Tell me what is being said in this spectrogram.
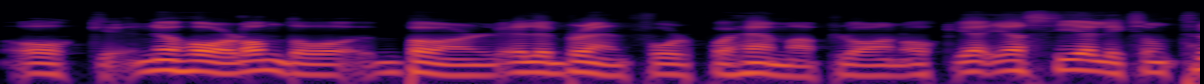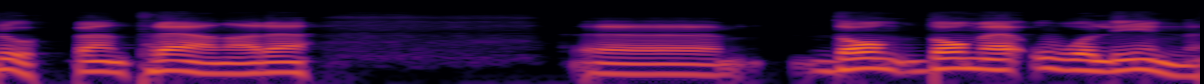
Och nu har de då Burn, eller Brentford på hemmaplan och jag, jag ser liksom truppen, tränare. Eh, de, de är all in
